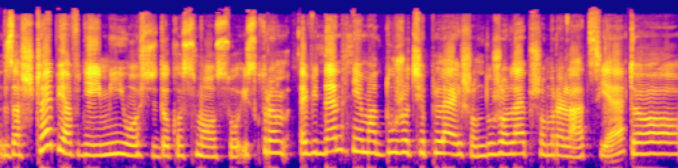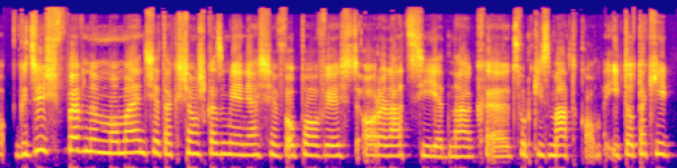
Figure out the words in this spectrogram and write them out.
zaszczepia w niej miłość do kosmosu i z którym ewidentnie ma dużo cieplejszą, dużo lepszą relację, to gdzieś w pewnym momencie ta książka zmienia się w opowieść o relacji jednak e, córki z matką. I to takiej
